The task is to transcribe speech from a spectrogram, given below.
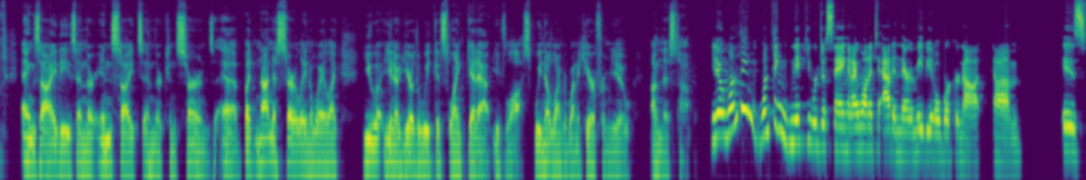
anxieties and their insights and their concerns, uh, but not necessarily in a way like you, you know, you're the weakest link, get out, you've lost. We no longer want to hear from you on this topic. You know, one thing, one thing, Nick, you were just saying, and I wanted to add in there, and maybe it'll work or not, um, is,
